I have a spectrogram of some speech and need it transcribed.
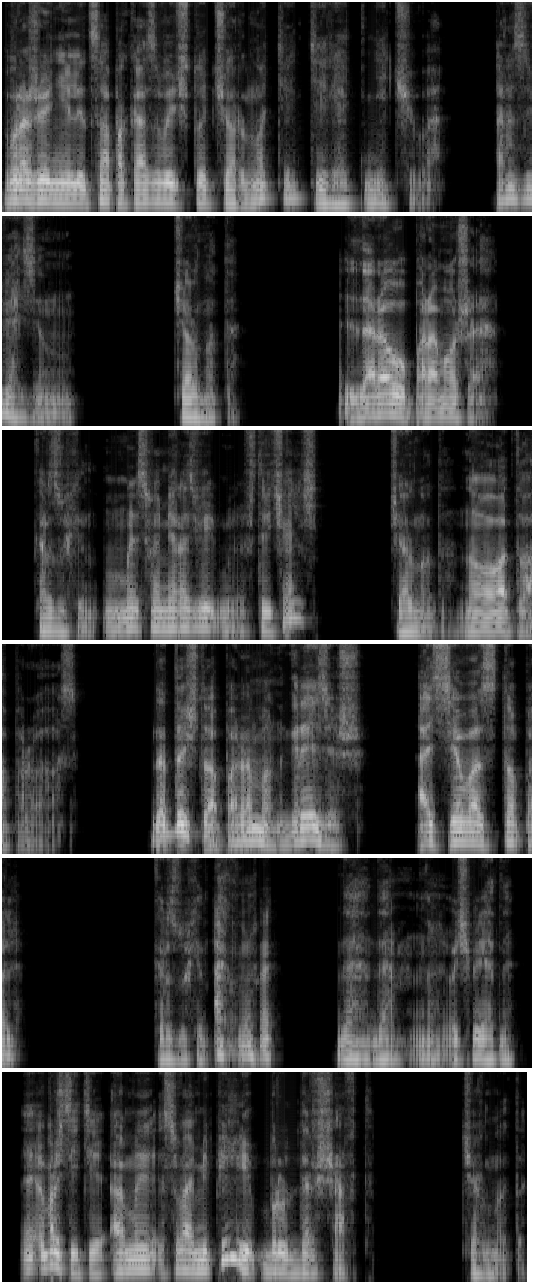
Выражение лица показывает, что Черноте терять нечего. Развязен. Чернота. — Здорово, Парамоша. Корзухин. Мы с вами разве встречались? Чернота. Ну вот вопрос. Да ты что, Парамон, грезишь? А Севастополь? Корзухин. Ах, да, да, ну, очень приятно. Э, простите, а мы с вами пили брудершафт? Чернота.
